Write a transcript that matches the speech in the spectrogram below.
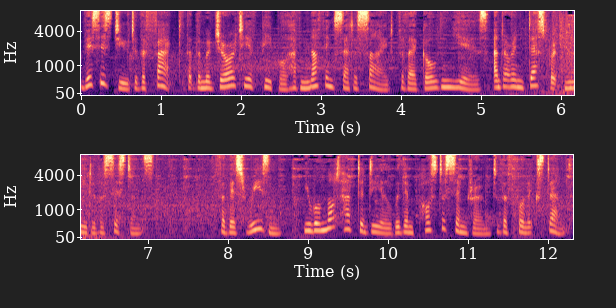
This is due to the fact that the majority of people have nothing set aside for their golden years and are in desperate need of assistance. For this reason, you will not have to deal with imposter syndrome to the full extent.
